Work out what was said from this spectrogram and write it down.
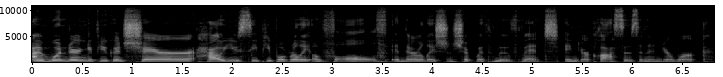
I'm wondering if you could share how you see people really evolve in their relationship with movement in your classes and in your work.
